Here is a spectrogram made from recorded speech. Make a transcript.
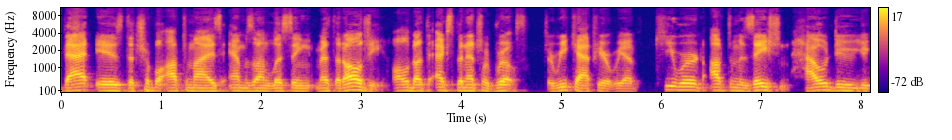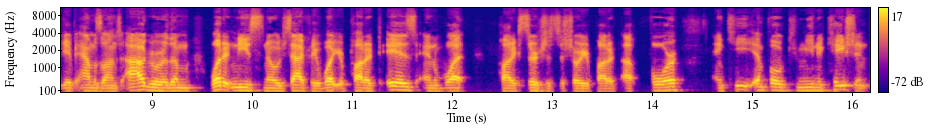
that is the triple optimized amazon listing methodology all about the exponential growth. To recap here we have keyword optimization. How do you give amazon's algorithm what it needs to know exactly what your product is and what product searches to show your product up for? And key info communication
